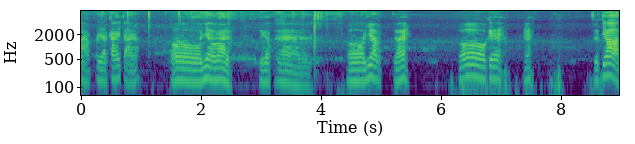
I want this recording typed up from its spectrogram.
มากๆประหยัดค่าใช้จ่ายครับโอ้เยี่ยมมากนี่ครับอ่าโอ้เยี่ยมใช่ไหมโอเคนะสุดยอด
